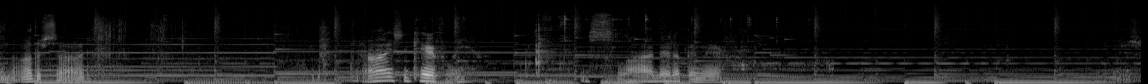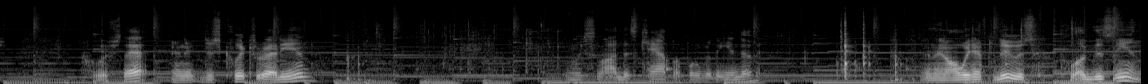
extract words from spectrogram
On the other side, nice and carefully, just slide that up in there. Push that and it just clicks right in. And we slide this cap up over the end of it. And then all we have to do is plug this in.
